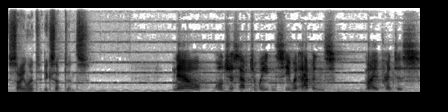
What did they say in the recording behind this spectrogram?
silent acceptance. Now, we'll just have to wait and see what happens, my apprentice.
